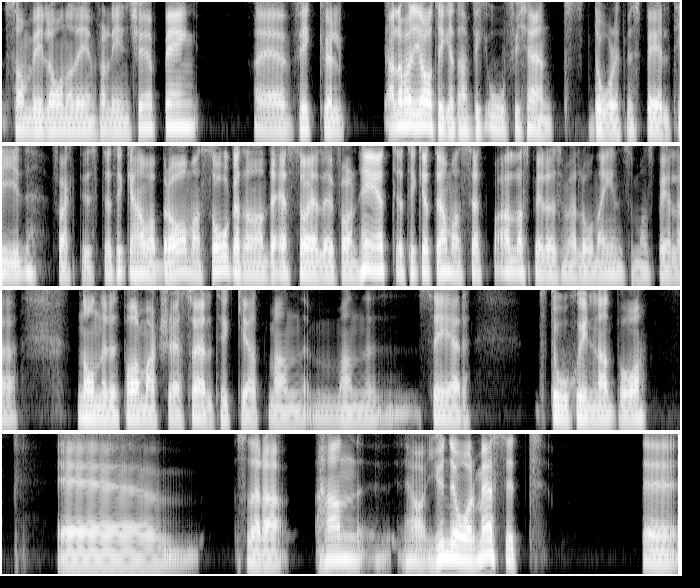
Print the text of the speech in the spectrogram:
som vi lånade in från Linköping eh, fick väl i alla fall jag tycker att han fick oförtjänt dåligt med speltid faktiskt. Jag tycker han var bra. Man såg att han hade SHL erfarenhet. Jag tycker att det har man sett på alla spelare som jag lånat in som man spelar någon eller ett par matcher i SHL tycker jag att man man ser stor skillnad på. Eh, sådär. Han ja, juniormässigt. Eh,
